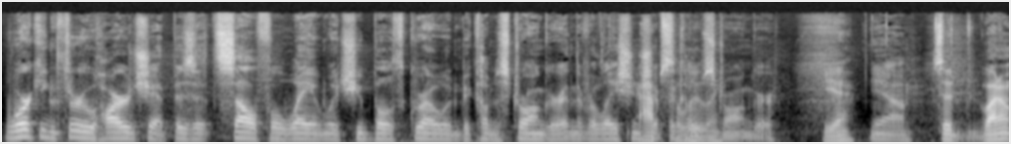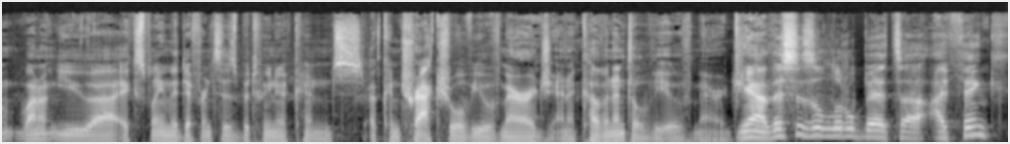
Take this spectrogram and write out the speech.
working through hardship is itself a way in which you both grow and become stronger, and the relationship Absolutely. becomes stronger. Yeah. Yeah. So why don't why don't you uh, explain the differences between a, a contractual view of marriage and a covenantal view of marriage? Yeah, this is a little bit. Uh, I think.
